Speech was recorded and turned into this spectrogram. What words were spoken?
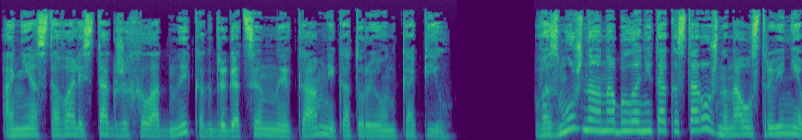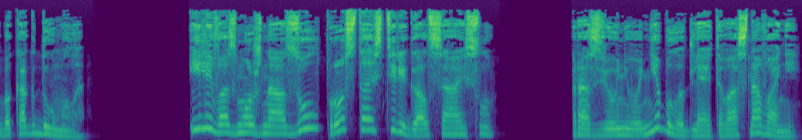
Они оставались так же холодны, как драгоценные камни, которые он копил. Возможно, она была не так осторожна на острове Неба, как думала. Или, возможно, Азул просто остерегался Айслу. Разве у него не было для этого оснований?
